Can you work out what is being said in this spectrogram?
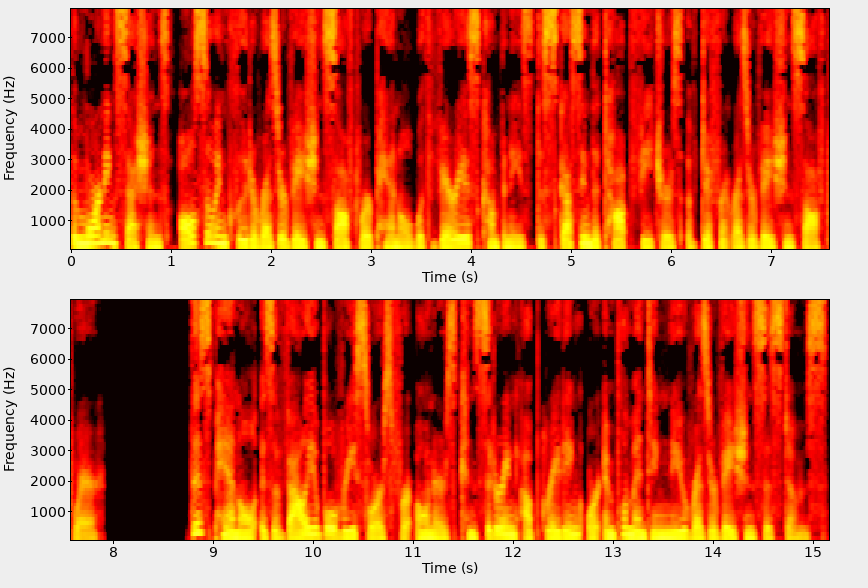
The morning sessions also include a reservation software panel with various companies discussing the top features of different reservation software. This panel is a valuable resource for owners considering upgrading or implementing new reservation systems.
